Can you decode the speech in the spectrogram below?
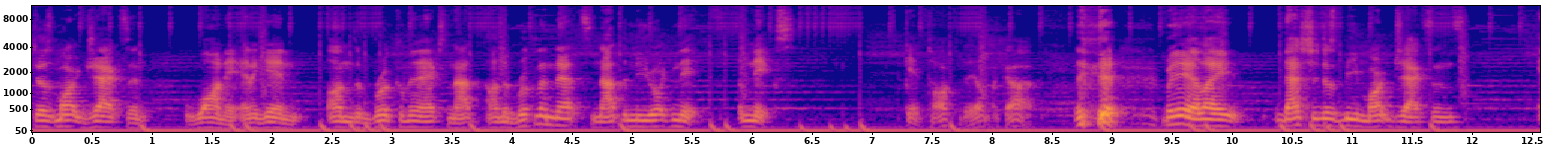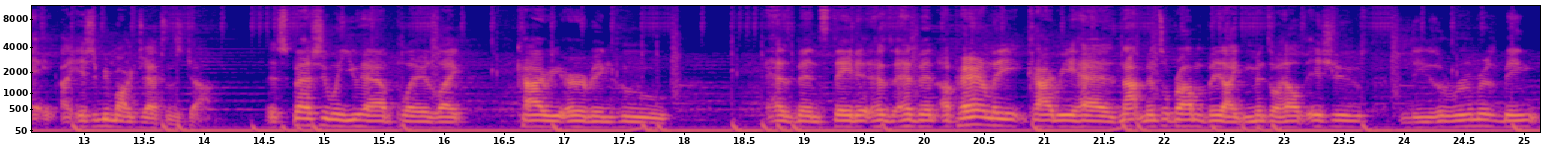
does Mark Jackson want it? And again, on the Brooklyn Nets, not on the Brooklyn Nets, not the New York Knicks. Knicks. Can't talk today. Oh my god. but yeah, like that should just be Mark Jackson's. Eh, it should be Mark Jackson's job, especially when you have players like Kyrie Irving who has been stated has, has been apparently Kyrie has not mental problems but like mental health issues. These are rumors being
